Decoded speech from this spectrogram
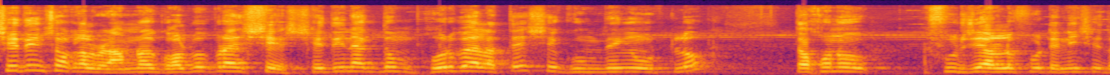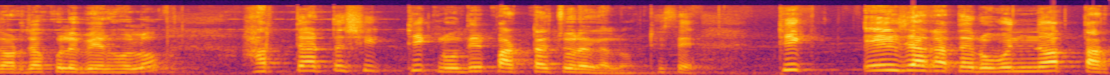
সেদিন সকালবেলা, আমরা গল্প প্রায় শেষ, সেদিন একদম ভোরবেলাতে সে ঘুম ভেঙে উঠল, তখনও সূর্যের আলো ফুটেনি, সে দরজা খুলে বের হলো, হাঁটতে হাঁটতে সে ঠিক নদীর পাড়টায় চলে গেল, ঠিক আছে? ঠিক এই জায়গাতে রবীন্দ্রনাথ তার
